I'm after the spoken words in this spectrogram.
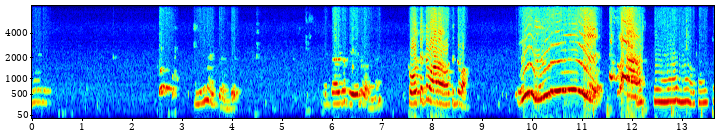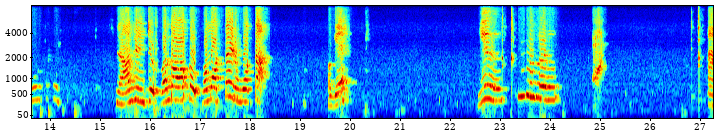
നാടിയോ പലിച്ചടിച്ചവനല്ല പഴുത്തോണ്ട് തോത്തിട്ട് വാടാ തോത്തിട്ട് വാ. ഞാൻ ജയിക്കും. വന്നോക്കും നോക്കും ഞാൻ മുട്ട ഇടും മുട്ട. ഓക്കെ? ആ.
